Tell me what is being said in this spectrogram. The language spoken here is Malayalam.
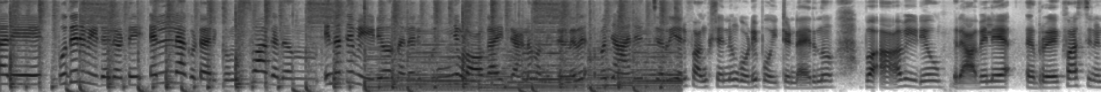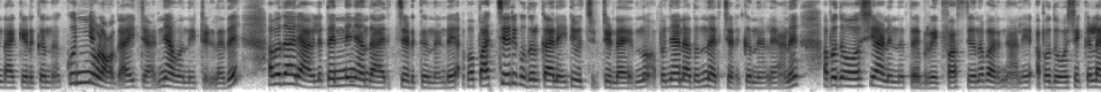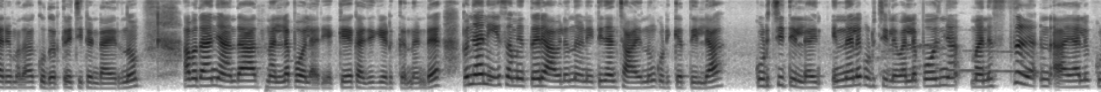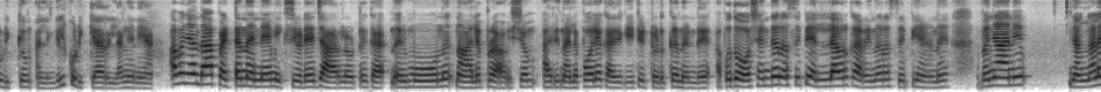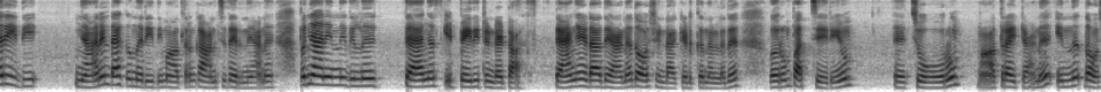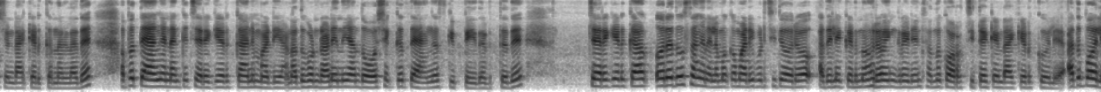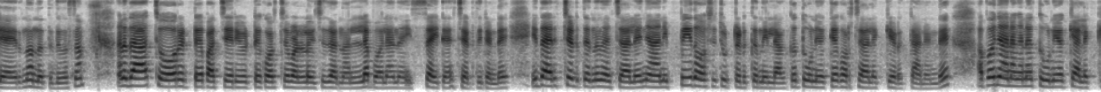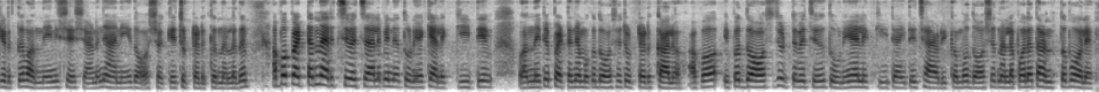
കൂട്ടുകാരെ പുതിയൊരു വീഡിയോയിലോട്ട് എല്ലാ കൂട്ടുകാർക്കും സ്വാഗതം. ഇന്നത്തെ വീഡിയോ നല്ലൊരു കുഞ്ഞു വ്ളോഗായിട്ടാണ് വന്നിട്ടുള്ളത്. അപ്പോൾ ഞാൻ ചെറിയൊരു ഫംഗ്ഷനും കൂടി പോയിട്ടുണ്ടായിരുന്നു. അപ്പോൾ ആ വീഡിയോ രാവിലെ ബ്രേക്ക്ഫാസ്റ്റിന് ഉണ്ടാക്കിയെടുക്കുന്ന കുഞ്ഞു വ്ളോഗായിട്ടാണ് ഞാൻ വന്നിട്ടുള്ളത്. അപ്പോൾ ഇതാ രാവിലെ തന്നെ ഞാൻ ധരിച്ചെടുക്കുന്നുണ്ട് അപ്പോൾ പച്ചരി കുതിർക്കാനായിട്ട് വെച്ചിട്ടുണ്ടായിരുന്നു. അപ്പോൾ ഞാൻ അതൊന്നും അരച്ചെടുക്കുന്നുള്ളതാണ് അപ്പോൾ ദോശയാണ് ഇന്നത്തെ ബ്രേക്ക്ഫാസ്റ്റ് എന്ന് പറഞ്ഞാൽ അപ്പോൾ ദോശക്കുള്ള അരിയും അതാ കുതിർത്ത് വെച്ചിട്ടുണ്ടായിരുന്നു. അപ്പോൾ അതാ ഞാൻ ദാ നല്ല പോലെ അരിയൊക്കെ കഴുകി എടുക്കുന്നുണ്ട്. അപ്പം ഞാൻ ഈ സമയത്ത് രാവിലെ ഒന്ന് എണീറ്റ് ഞാൻ ചായ ഒന്നും കുടിക്കത്തില്ല. കുടിച്ചിട്ടില്ല. ഇന്നലെ കുടിച്ചില്ല. വല്ലപ്പോഴും ഞാൻ മനസ്സ് ആയാലും കുടിക്കും അല്ലെങ്കിൽ കുടിക്കാറില്ല. അങ്ങനെയാണ്. അപ്പോൾ ഞാൻ ദാ പെട്ടെന്ന് തന്നെ മിക്സിയുടെ ജാറിലോട്ട് ഒരു മൂന്ന് നാല് പ്രാവശ്യം അരി നല്ലപോലെ കഴുകിയിട്ട് ഇട്ടുകൊടുക്കുന്നുണ്ട് അപ്പോൾ ദോശന്റെ റെസിപ്പി എല്ലാവർക്കും അറിയുന്ന റെസിപ്പിയാണ്. അപ്പോൾ ഞാൻ ഞങ്ങളെ രീതി ഞാൻ ഉണ്ടാക്കുന്ന രീതി മാത്രം കാണിച്ചു തരുന്നതാണ്. അപ്പം ഞാൻ ഇന്ന് ഇതിൽ നിന്ന് തേങ്ങ സ്കിപ്പ് ചെയ്തിട്ടുണ്ട് കേട്ടോ. തേങ്ങ ഇടാതെയാണ് ദോശ ഉണ്ടാക്കിയെടുക്കുന്നുള്ളത്. വെറും പച്ചരിയും ചോറും മാത്രമായിട്ടാണ് ഇന്ന് ദോശ ഉണ്ടാക്കിയെടുക്കുന്നുള്ളത്. അപ്പോൾ തേങ്ങ ഉണ്ടാക്കി ചിരകിയെടുക്കാനും മടിയാണ്. അതുകൊണ്ടാണ് ഇന്ന് ഞാൻ ദോശയ്ക്ക് തേങ്ങ സ്കിപ്പ് ചെയ്തെടുത്തത്. ചിരകിയെടുക്കാൻ ഓരോ ദിവസം അങ്ങനെയല്ല? നമുക്ക് മടി പിടിച്ചിട്ട് ഓരോ അതിലേക്ക് ഇടുന്ന ഓരോ ഇൻഗ്രീഡിയൻസ് ഒന്ന് കുറച്ചിട്ടൊക്കെ ഉണ്ടാക്കിയെടുക്കൂലേ അതുപോലെയായിരുന്നു അന്നത്തെ ദിവസം. അന്നത് ആ ചോറിട്ട് പച്ചരി ഇട്ട് കുറച്ച് വെള്ളം ഒഴിച്ച് നല്ല പോലെ നൈസായിട്ട് അരച്ചെടുത്തിട്ടുണ്ട്. ഇത് അരച്ചെടുത്തെന്ന് വെച്ചാൽ ഞാനിപ്പോൾ ഈ ദോശ ചുട്ടെടുക്കുന്നില്ല. എനിക്ക് തുണിയൊക്കെ കുറച്ച് അലക്കി എടുക്കാനുണ്ട്. അപ്പോൾ ഞാനങ്ങനെ തുണിയൊക്കെ അലക്കിയെടുത്ത് വന്നതിന് ശേഷമാണ് ഞാൻ ഈ ദോശയൊക്കെ ചുട്ടെടുക്കുന്നുള്ളത്. അപ്പോൾ പെട്ടെന്ന് അരച്ച് വെച്ചാൽ പിന്നെ തുണിയൊക്കെ അലക്കിയിട്ട് വന്നിട്ട് പെട്ടെന്ന് നമുക്ക് ദോശ ചുട്ടെടുക്കാമല്ലോ അപ്പോൾ ഇപ്പോൾ ദോശ ചുട്ട് വെച്ച് തുണി അലക്കിയിട്ടായിട്ട് കുടിക്കുമ്പോൾ ദോശ നല്ലപോലെ തണുത്ത പോലെ.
